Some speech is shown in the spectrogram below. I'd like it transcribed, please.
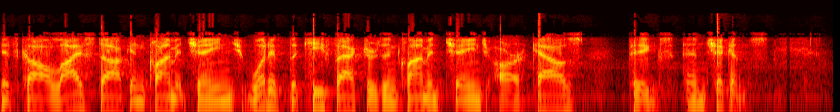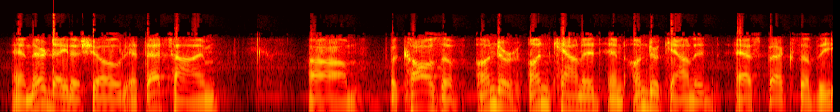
It's called Livestock and Climate Change. What if the key factors in climate change are cows, pigs, and chickens? And their data showed at that time, um, because of under uncounted and undercounted aspects of the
